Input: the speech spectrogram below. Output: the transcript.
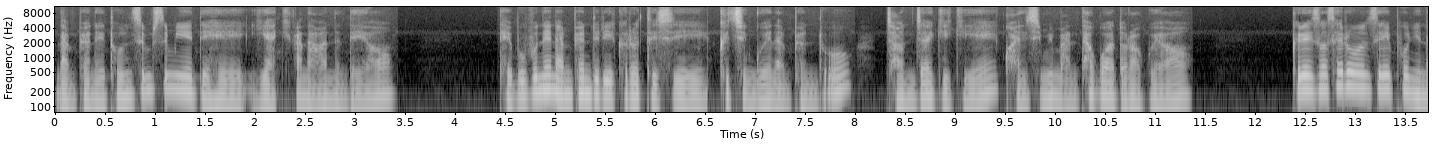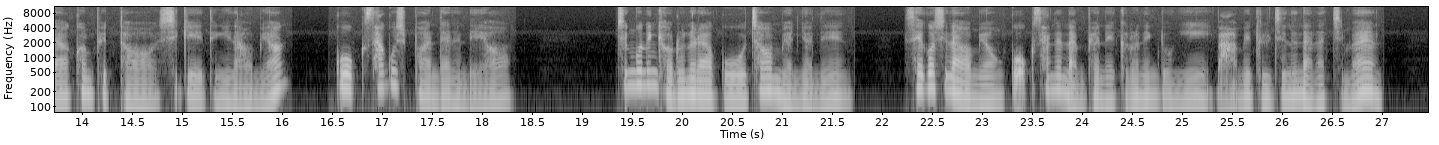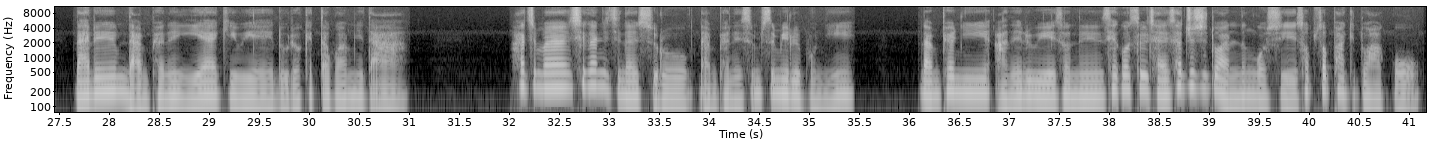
남편의 돈 씀씀이에 대해 이야기가 나왔는데요. 대부분의 남편들이 그렇듯이 그 친구의 남편도 전자기기에 관심이 많다고 하더라고요. 그래서 새로운 셀폰이나 컴퓨터, 시계 등이 나오면 꼭 사고 싶어 한다는데요. 친구는 결혼을 하고 처음 몇 년은 새 것이 나오면 꼭 사는 남편의 그런 행동이 마음에 들지는 않았지만 나름 남편을 이해하기 위해 노력했다고 합니다. 하지만 시간이 지날수록 남편의 씀씀이를 보니 남편이 아내를 위해서는 새 것을 잘 사주지도 않는 것이 섭섭하기도 하고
